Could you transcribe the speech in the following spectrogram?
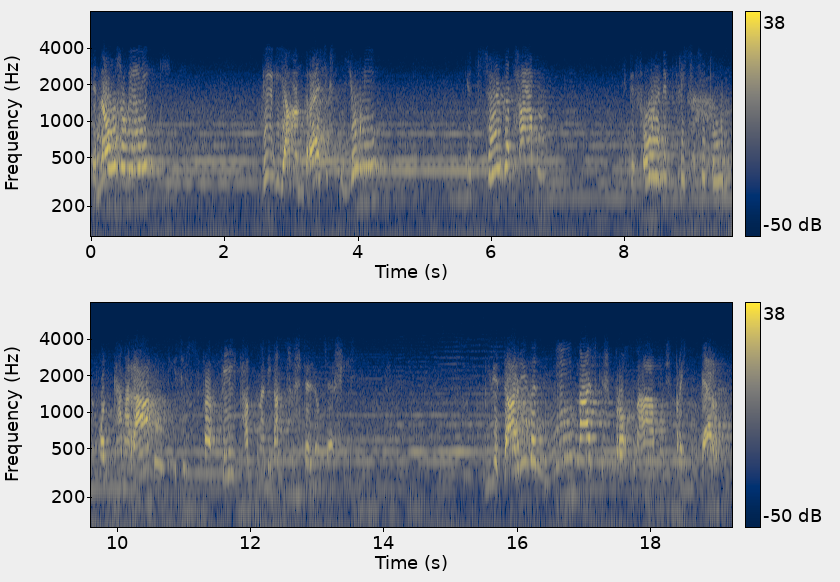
Genauso wenig wie wir am 30. Juni gezögert haben, die befohlene Pflicht zu tun und Kameraden, die sich verfehlt hatten, an die Wand zu stellen und zu erschießen. Wie wir darüber niemals gesprochen haben und sprechen werden.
